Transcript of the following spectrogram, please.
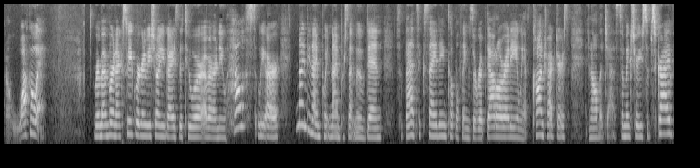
Gotta walk away. Remember next week we're going to be showing you guys the tour of our new house. We are 99.9% .9 moved in, so that's exciting. A couple things are ripped out already and we have contractors and all the jazz. So make sure you subscribe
